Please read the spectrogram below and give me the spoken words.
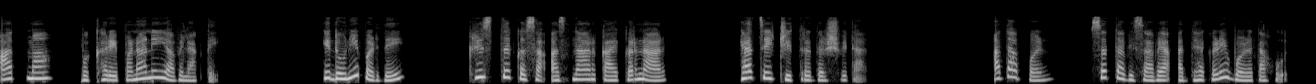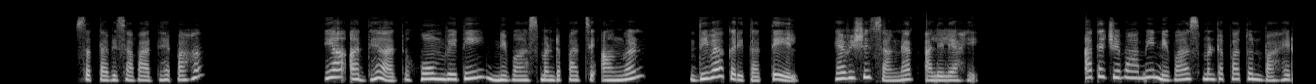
आत्मा व खरेपणाने यावे लागते. हे दोन्ही पडदे ख्रिस्त कसा असणार काय करणार ह्याचे चित्र दर्शवितात. आता आपण सत्ताविसाव्या अध्यायाकडे वळत आहोत. सत्ताविसावा अध्याय पहा. या अध्यायात होमवेदी निवास मंडपाचे अंगण दिव्याकरिता तेल याविषयी सांगण्यात आलेले आहे. आता जेव्हा आम्ही निवास मंडपातून बाहेर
